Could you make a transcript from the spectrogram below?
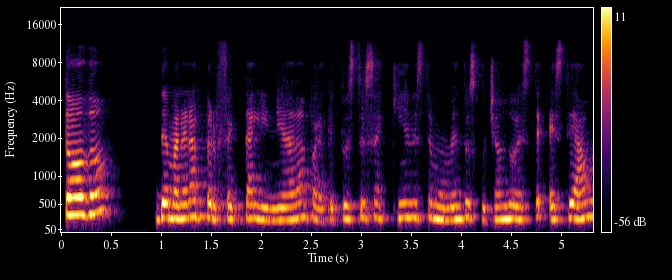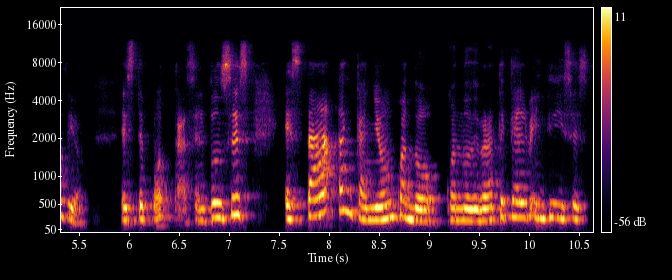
todo de manera perfecta alineada para que tú estés aquí en este momento escuchando este, este audio, este podcast. Entonces, está tan cañón cuando, cuando de verdad te cae el 20 y dices,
